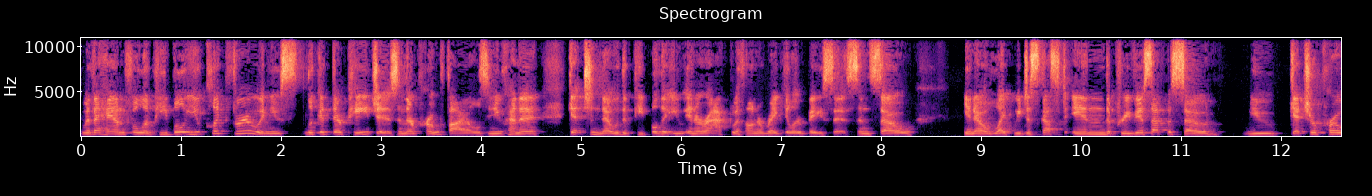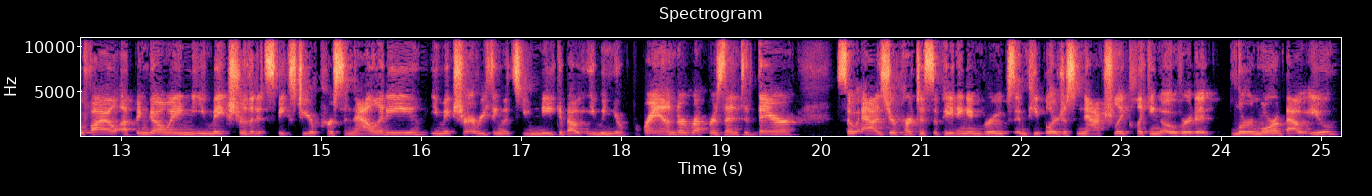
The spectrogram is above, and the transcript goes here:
with a handful of people, you click through and you look at their pages and their profiles and you kind of get to know the people that you interact with on a regular basis. And so, you know, like we discussed in the previous episode, you get your profile up and going, you make sure that it speaks to your personality, you make sure everything that's unique about you and your brand are represented there. So as you're participating in groups and people are just naturally clicking over to learn more about you,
